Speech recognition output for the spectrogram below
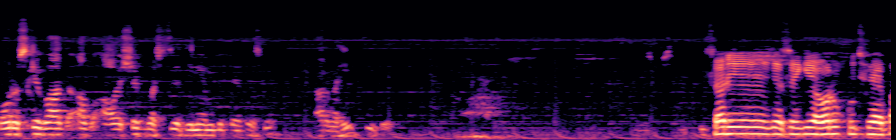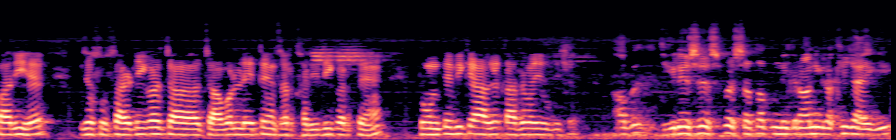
और उसके बाद अब आवश्यक वस्तु अधिनियम के तहत उसमें कार्रवाई की गई। सर ये जैसे कि और कुछ व्यापारी है जो सोसाइटी का चा, चावल लेते हैं सर खरीदी करते हैं तो उन पर भी क्या आगे कार्रवाई होगी सर? अब धीरे से इस पर सतत निगरानी रखी जाएगी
